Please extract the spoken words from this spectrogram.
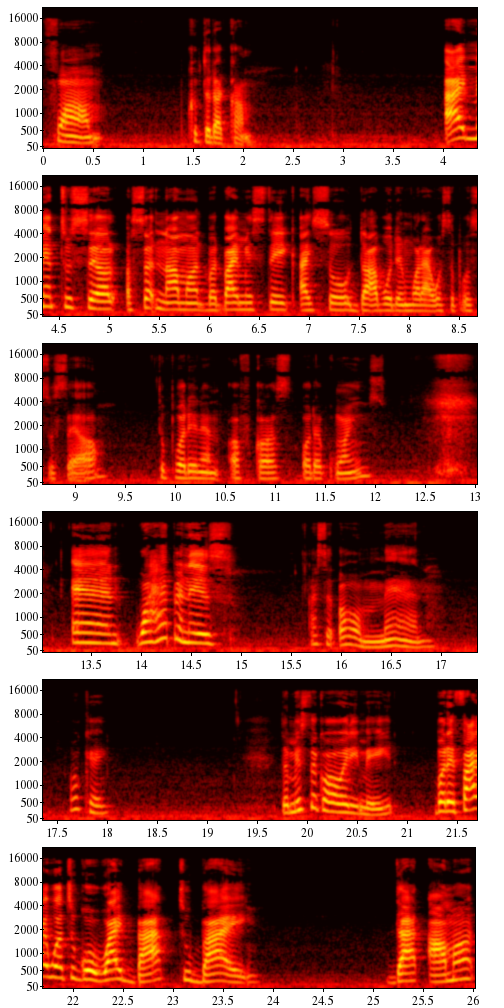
from crypto.com. I meant to sell a certain amount, but by mistake, I sold double than what I was supposed to sell to put in, and of course, other coins. And what happened is, I said, oh man, okay. The mistake already made. But if I were to go right back to buy that amount,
